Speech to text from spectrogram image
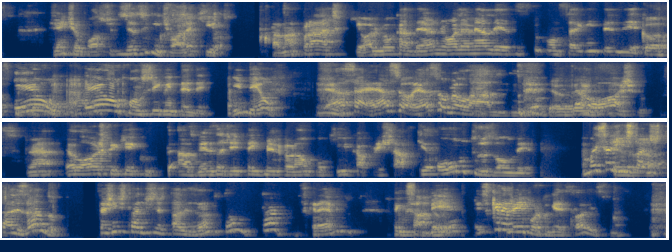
Gente, eu posso te dizer o seguinte, olha aqui, ó, tá na prática, aqui, olha o meu caderno e olha a minha letra, se tu consegue entender. Eu, eu consigo entender. E deu. Essa, essa, esse é o meu lado, entendeu? É lógico. Né? É lógico que às vezes a gente tem que melhorar um pouquinho, caprichar, porque outros vão ler. Mas se a gente está digitalizando, se a gente está digitalizando, então tá, escreve, tem que saber escrever em português, só isso. Né?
